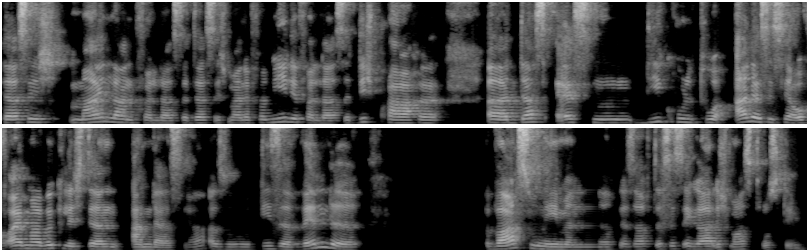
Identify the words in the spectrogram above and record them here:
dass ich mein Land verlasse, dass ich meine Familie verlasse, die Sprache, äh, das Essen, die Kultur, alles ist ja auf einmal wirklich dann anders, ja. Also diese Wende wahrzunehmen, habe gesagt, das ist egal, ich mach's trotzdem.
